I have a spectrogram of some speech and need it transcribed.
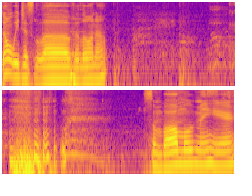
Don't we just love Ilona? Some ball movement here.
